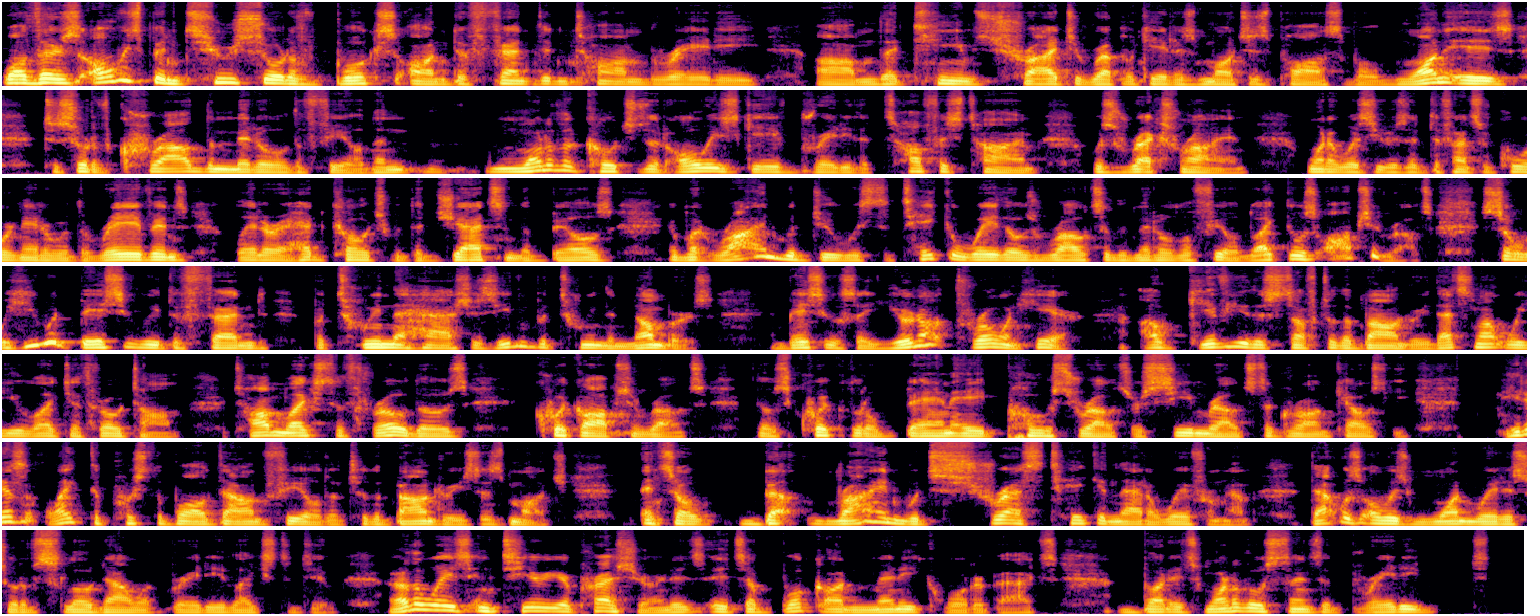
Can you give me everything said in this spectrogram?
Well, there's always been two sort of books on defending Tom Brady um, that teams try to replicate as much as possible. One is to sort of crowd the middle of the field. And one of the coaches that always gave Brady the toughest time was Rex Ryan, when it was he was a defensive coordinator with the Ravens, later a head coach with the Jets and the Bills. And what Ryan would do was to take away those routes in the middle of the field, like those option routes. So he would basically defend between the hashes, even between the numbers, and basically say, You're not throwing here I'll give you the stuff to the boundary. That's not what you like to throw, Tom. Tom likes to throw those quick option routes, those quick little band aid post routes or seam routes to Gronkowski. He doesn't like to push the ball downfield or to the boundaries as much. And so Ryan would stress taking that away from him. That was always one way to sort of slow down what Brady likes to do. Another way is interior pressure. And it's, it's a book on many quarterbacks, but it's one of those things that Brady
